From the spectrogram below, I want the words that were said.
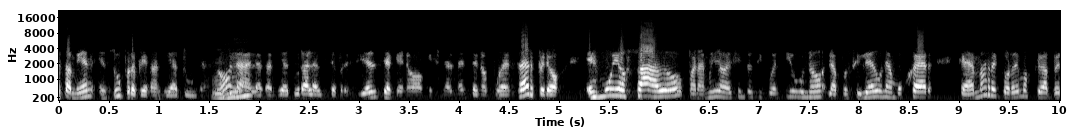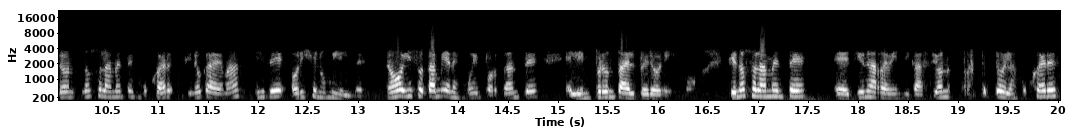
sino también en su propia candidatura, ¿no? la, candidatura a la vicepresidencia que no que finalmente no puede ser, pero es muy osado para 1951 la posibilidad de una mujer que además recordemos que Eva Perón no solamente es mujer, sino que además es de origen humilde, ¿no? Y eso también es muy importante el impronta del peronismo, que no solamente eh, tiene una reivindicación respecto de las mujeres,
